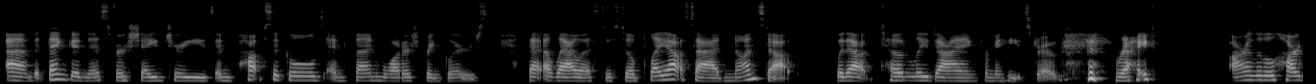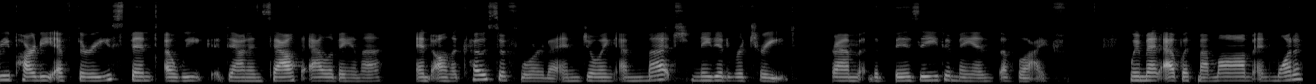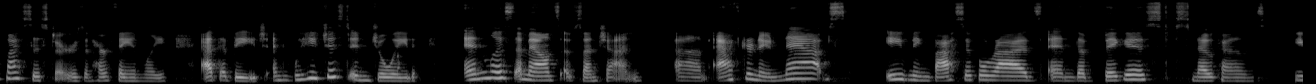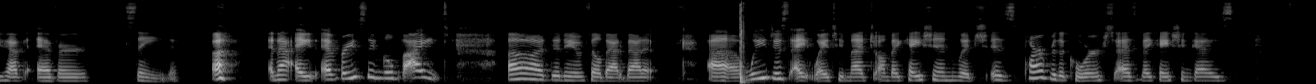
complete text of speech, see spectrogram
Um, but thank goodness for shade trees and popsicles and fun water sprinklers that allow us to still play outside nonstop without totally dying from a heat stroke, right? Our little hardy party of three spent a week down in South Alabama and on the coast of Florida enjoying a much needed retreat from the busy demands of life. We met up with my mom and one of my sisters and her family at the beach, and we just enjoyed endless amounts of sunshine, um, afternoon naps, evening bicycle rides, and the biggest snow cones you have ever seen. and I ate every single bite. Oh, I didn't even feel bad about it. Uh, we just ate way too much on vacation, which is par for the course as vacation goes.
